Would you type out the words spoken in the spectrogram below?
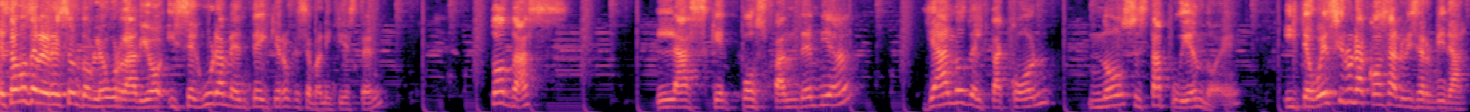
Estamos de regreso en W Radio y seguramente, y quiero que se manifiesten, todas las que post pandemia ya lo del tacón no se está pudiendo, ¿eh? Y te voy a decir una cosa, Luis Hermida.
